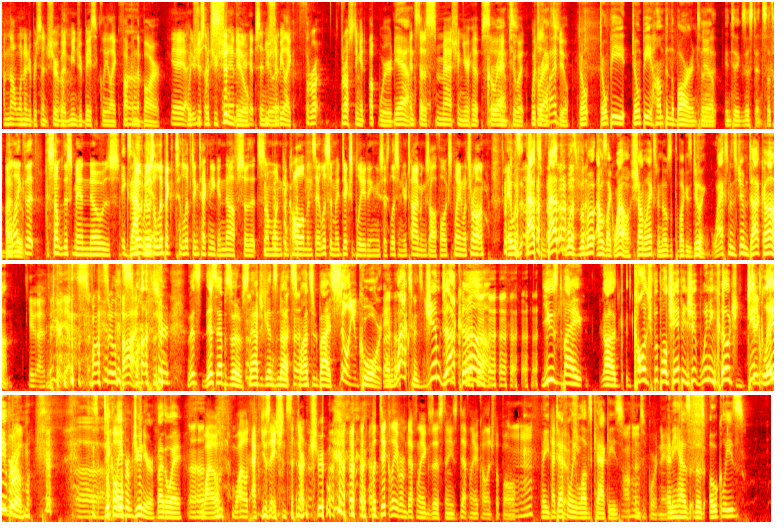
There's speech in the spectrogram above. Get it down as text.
I'm not 100% sure, but it means you're basically like fucking Uh-huh. the bar, Yeah, yeah. yeah. which, you're you- just like which you shouldn't slamming your do. Hips You should it. be like thr- thrusting it upward Yeah. instead of smashing your hips Correct. into it, which is Correct. what I do. don't don't be don't be humping the bar into Yeah. into existence. That's a bad I like move. that some this man knows Exactly kno- knows it. Olympic t- lifting technique enough so that someone can call him and say, "Listen, my dick's bleeding." And he says, "Listen, your timing's off. I'll explain what's wrong." it was that's that was the most I was like, wow, Sean Waxman knows what the fuck he's doing. Waxmansgym.com. Yeah, I figured. Yeah. Sponsor the pod. Sponsored this this episode of Snatch Against Nuts sponsored by Cellucor and Waxman'sGym.com. Used by uh, college football championship winning coach Dick, Dick Labrum. It's Dick Oh. Labrum Jr. By the way, Wild, wild accusations that aren't true. but Dick Labrum definitely exists, and he's definitely a college football And he Head definitely coach. loves khakis, offensive coordinator. and he has those Oakleys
